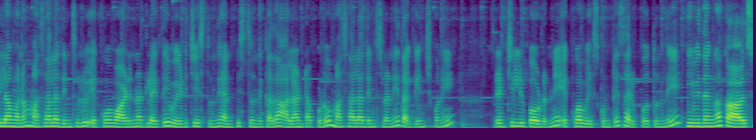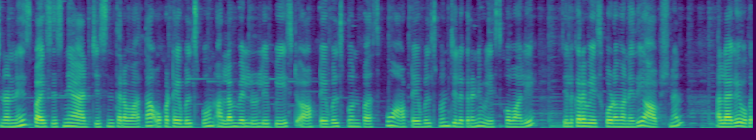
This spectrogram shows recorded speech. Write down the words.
ఇలా మనం మసాలా దినుసులు ఎక్కువ వాడినట్లయితే వేడి చేస్తుంది అనిపిస్తుంది కదా. అలాంటప్పుడు మసాలా దినుసులని తగ్గించుకొని రెడ్ చిల్లీ పౌడర్ని ఎక్కువ వేసుకుంటే సరిపోతుంది. ఈ విధంగా కావాల్సినన్ని స్పైసెస్ని యాడ్ చేసిన తర్వాత ఒక టేబుల్ స్పూన్ అల్లం వెల్లుల్లి పేస్ట్ హాఫ్ టేబుల్ స్పూన్ పసుపు హాఫ్ టేబుల్ స్పూన్ జీలకర్రని వేసుకోవాలి. జీలకర్ర వేసుకోవడం అనేది ఆప్షనల్. అలాగే ఒక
